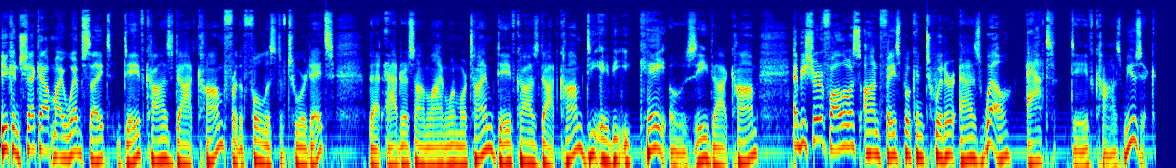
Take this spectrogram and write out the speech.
you can check out my website, davekoz.com for the full list of tour dates. That address online one more time, davekoz.com, D-A-V-E-K-O-Z.com. And be sure to follow us on Facebook and Twitter as well at Dave Koz Music.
